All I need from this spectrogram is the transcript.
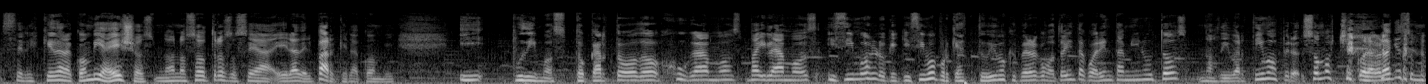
se les queda la combi a ellos, no nosotros, o sea, era del parque la combi. Y pudimos tocar todo, jugamos, bailamos, hicimos lo que quisimos porque tuvimos que esperar como 30, 40 minutos, nos divertimos, pero somos chicos, la verdad que es, un-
